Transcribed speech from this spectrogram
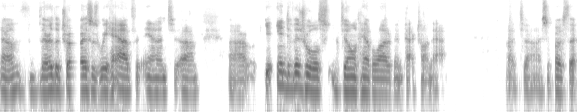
you know they're the choices we have and um, uh, individuals don't have a lot of impact on that. But uh, i suppose that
